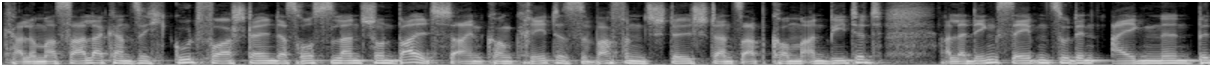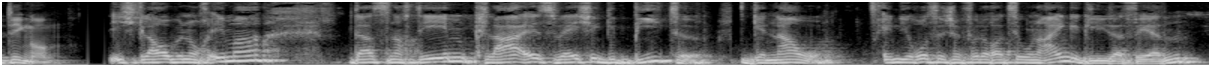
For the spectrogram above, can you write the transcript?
Carlo Massala kann sich gut vorstellen, dass Russland schon bald ein konkretes Waffenstillstandsabkommen anbietet, allerdings eben zu den eigenen Bedingungen. Ich glaube noch immer, dass nachdem klar ist, welche Gebiete genau in die russische Föderation eingegliedert werden,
